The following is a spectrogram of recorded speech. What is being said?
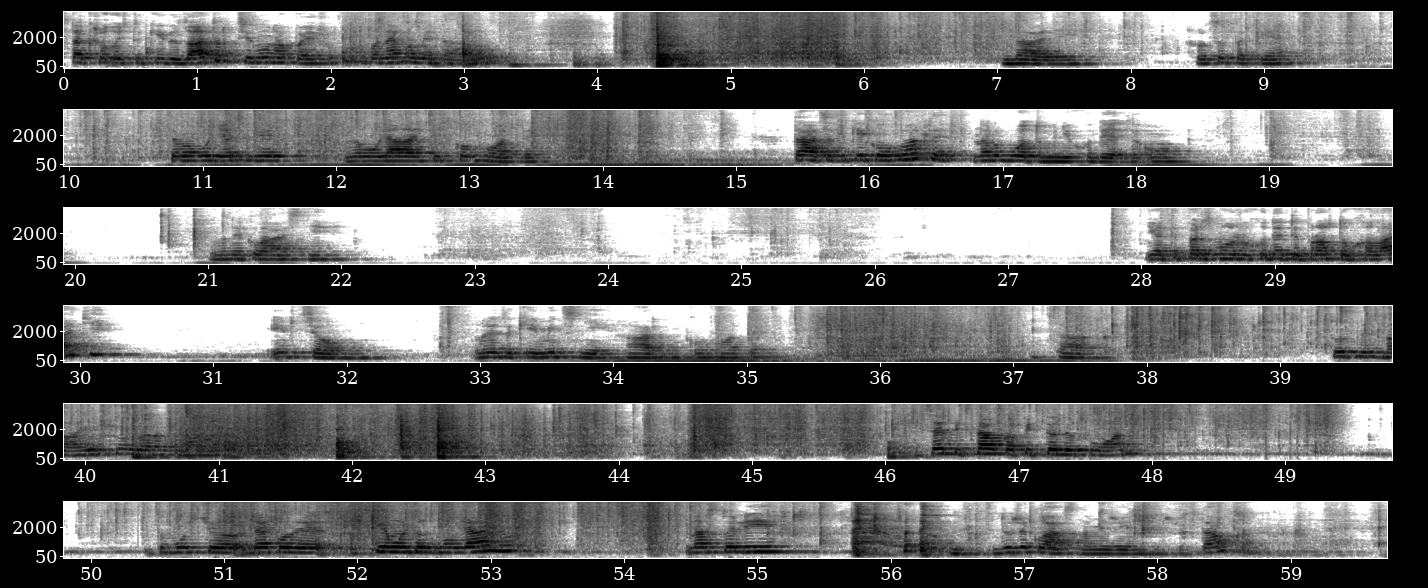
Так що ось такий дозатор, ціну напишу, бо не пам'ятаю. Далі. Що це таке? Це, мабуть, я собі замовляла якісь колготи. Так, це такі колготи на роботу мені ходити. О. Вони класні. Я тепер зможу ходити просто в халаті і в цьому. Вони такі міцні, гарні колготи. Так. Тут не знаю, що зараз. Це підставка під телефон. Тому що деколи з кимось розмовляю на столі. Дуже класна, між іншим, підставка.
